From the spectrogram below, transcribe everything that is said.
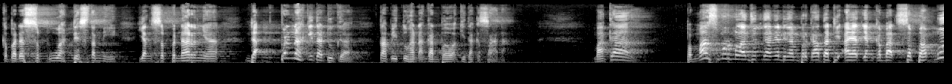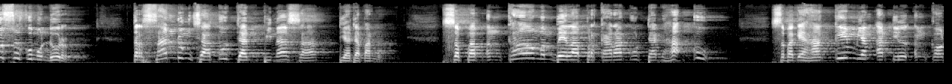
kepada sebuah destiny yang sebenarnya tidak pernah kita duga, tapi Tuhan akan bawa kita ke sana. Maka pemazmur melanjutkannya dengan berkata di ayat yang keempat, sebab musuhku mundur, tersandung jatuh dan binasa di hadapanmu sebab engkau membela perkaraku dan hakku. Sebagai hakim yang adil engkau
